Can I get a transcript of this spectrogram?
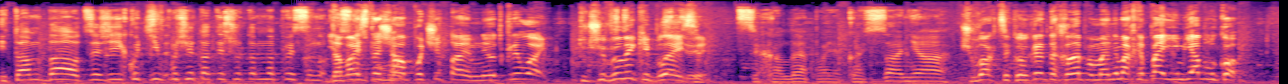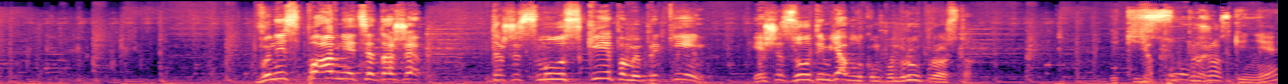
І там, да, оце ж я й хотів почитати, що там написано. Давай спочатку почитаємо, не відкривай. Тут ще великі блейзи. Це халепа якась, Саня. Чувак, це конкретна халепа, в мене нема хп, їм яблуко. Вони спавняться даже. даже з смолоскипами, прикинь. Я ще з золотим яблуком помру просто. Якийсь Я супер помер. жорсткий, ні?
